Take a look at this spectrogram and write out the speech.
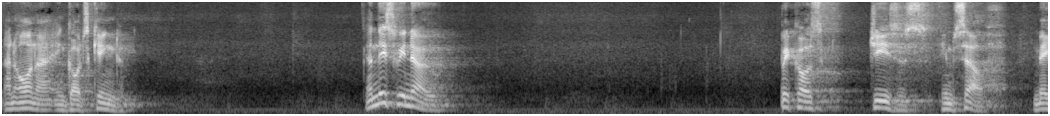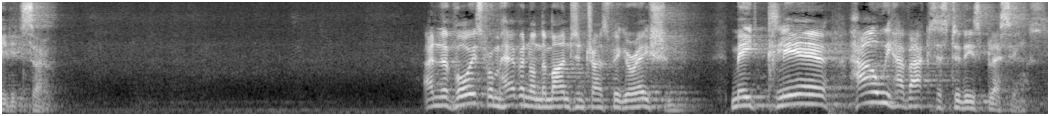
and honor in God's kingdom. And this we know because Jesus himself made it so. And the voice from heaven on the mountain transfiguration made clear how we have access to these blessings.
